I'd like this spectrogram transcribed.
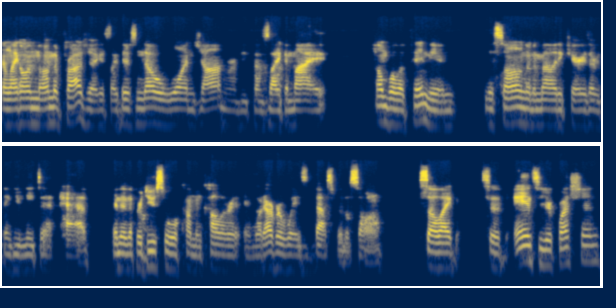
And like on on the project, it's like there's no one genre because like in my humble opinion, the song and the melody carries everything you need to have. And then the producer will come and color it in whatever way is best for the song. So like to answer your question,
